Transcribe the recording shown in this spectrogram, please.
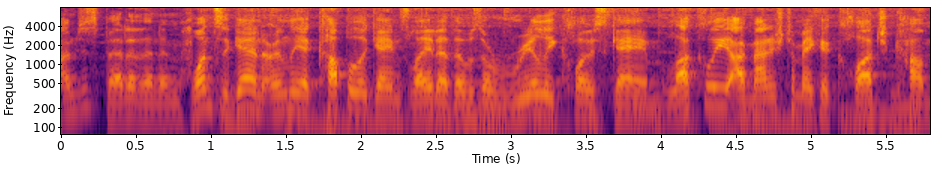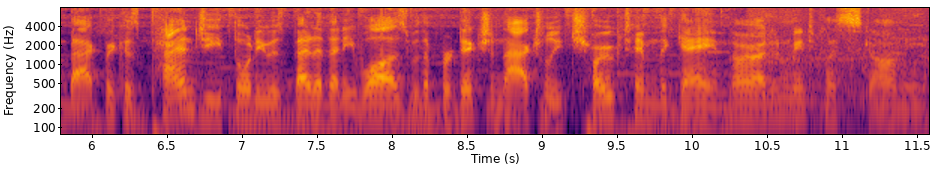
I'm just better than him. Once again, only a couple of games later, there was a really close game. Luckily, I managed to make a clutch comeback because Panji thought he was better than he was with a prediction that actually choked him the game. No, I didn't mean to play Skarmy.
